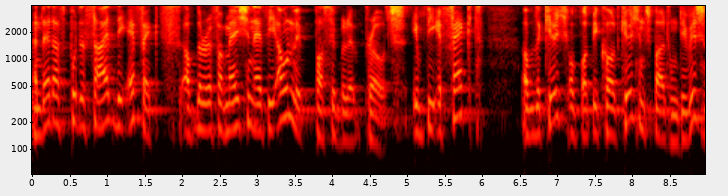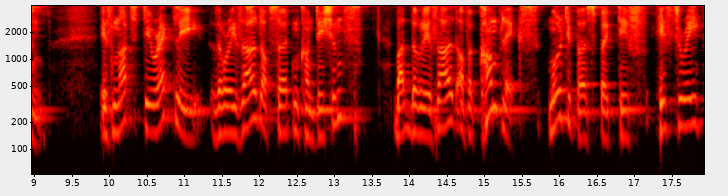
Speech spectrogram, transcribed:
And let us put aside the effects of the Reformation as the only possible approach. If the effect of the Kirch, of what we call Kirchenspaltung division, is not directly the result of certain conditions, but the result of a complex, multi-perspective history,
